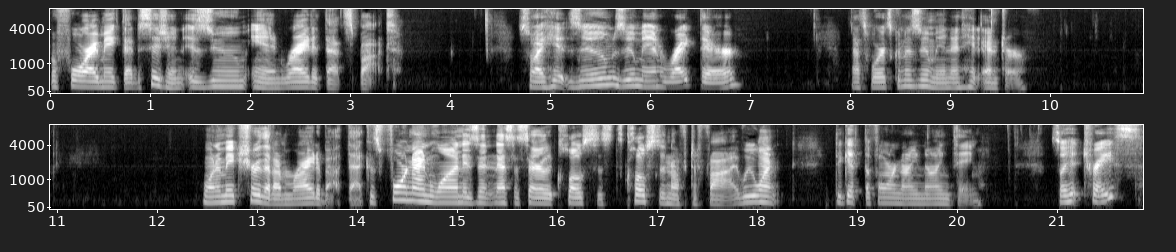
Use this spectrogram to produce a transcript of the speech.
before I make that decision is zoom in right at that spot. So I hit zoom, zoom in right there. That's where it's going to zoom in and hit enter. want to make sure that I'm right about that because 491 isn't necessarily closest, close enough to 5. We want to get the 499 thing. So I hit trace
